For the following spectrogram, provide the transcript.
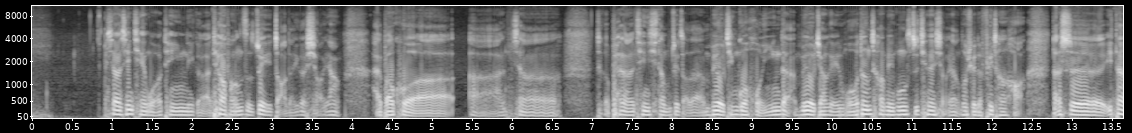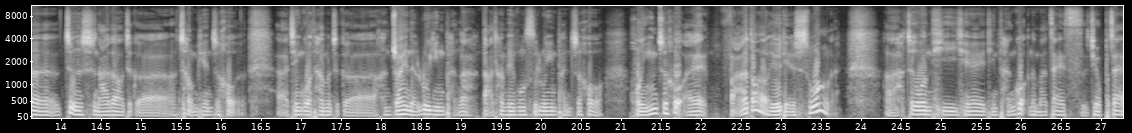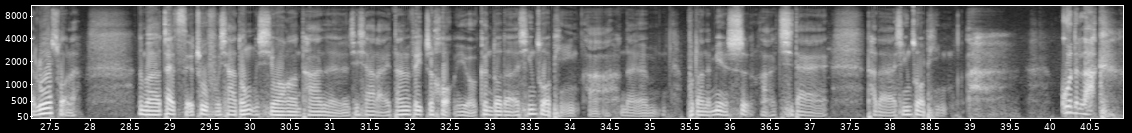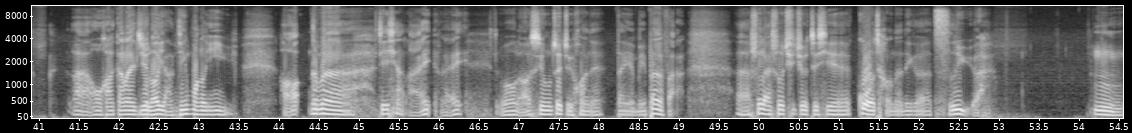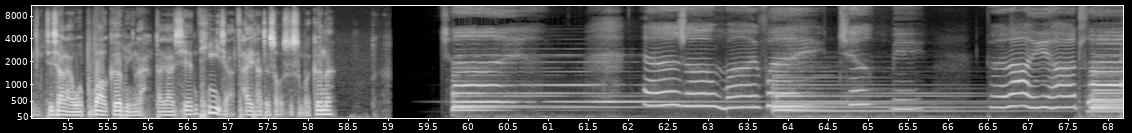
像先前我听那个跳房子最早的一个小样，还包括啊、像这个漂亮的亲戚他们最早的没有经过混音的，没有交给摩登唱片公司之前的小样，都觉得非常好。但是，一旦正式拿到这个唱片之后，啊、经过他们这个很专业的录音棚啊，大唱片公司录音棚之后，混音之后，哎，反而倒有点失望了。啊，这个问题以前已经谈过，那么在此就不再啰嗦了。那么在此也祝福夏冬，希望他呢接下来单飞之后有更多的新作品啊，能不断的面试啊，期待他的新作品啊。Good luck 啊！我还刚来一句老洋泾浜英语。好，那么接下来，哎，我老是用这句话呢，但也没办法。呃，说来说去就这些过场的那个词语啊。嗯，接下来我不报歌名了，大家先听一下，猜一下这首是什么歌呢？Had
